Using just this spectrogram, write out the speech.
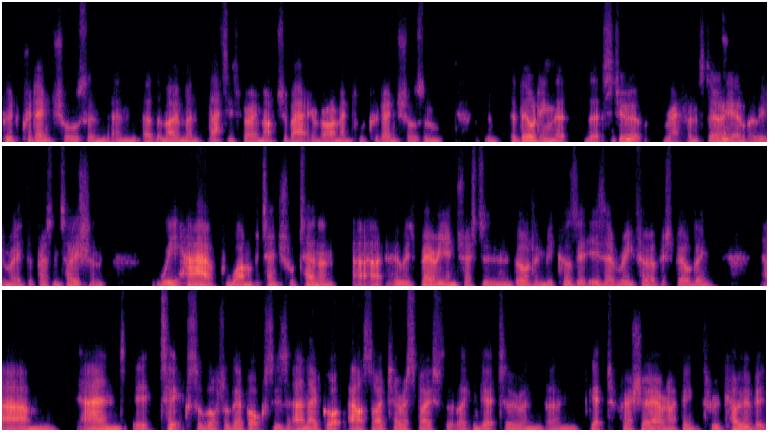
good credentials. And, and at the moment, that is very much about environmental credentials. And the, the building that, that Stuart referenced earlier, where we made the presentation, we have one potential tenant uh, who is very interested in the building because it is a refurbished building. Um, and it ticks a lot of their boxes and they've got outside terrace space that they can get to and, and get to fresh air. And I think through COVID,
